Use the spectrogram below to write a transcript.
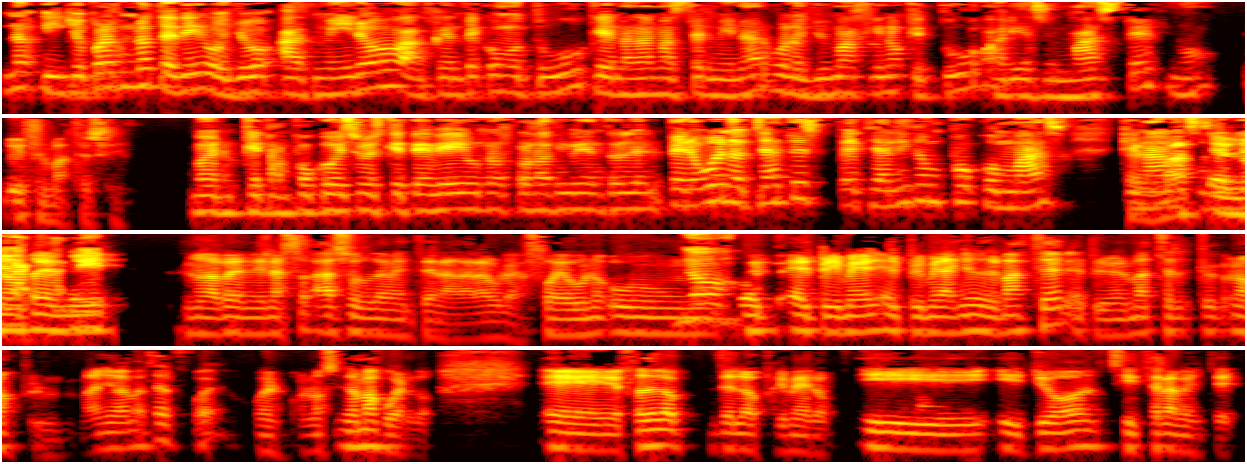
No, y yo, por ejemplo, te digo, yo admiro a gente como tú que nada más terminar, bueno, yo imagino que tú harías el máster, ¿no? Yo hice el máster, sí. Bueno, que tampoco eso es que te dé unos conocimientos, del- pero bueno, ya te especializa un poco más que El nada más de no aprendí. No aprendí absolutamente nada, Laura. Fue un, un- No. fue el, primer, el primer año del máster, el primer máster, no, el año del máster fue, bueno, no, me acuerdo. Eh, fue de, los- de los primeros. Y, y yo, sinceramente,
